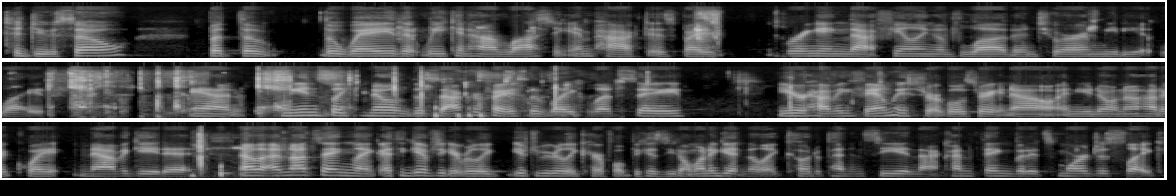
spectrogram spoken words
to do so. But the the way that we can have lasting impact is by bringing that feeling of love into our immediate life. And which means like, you know, the sacrifice of like, let's say you're having family struggles right now and you don't know how to quite navigate it. Now, I'm not saying like I think you have to get really you have to be really careful because you don't want to get into like codependency and that kind of thing, but it's more just like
